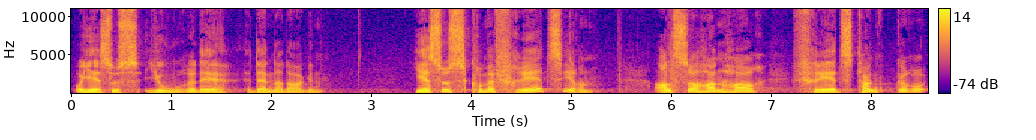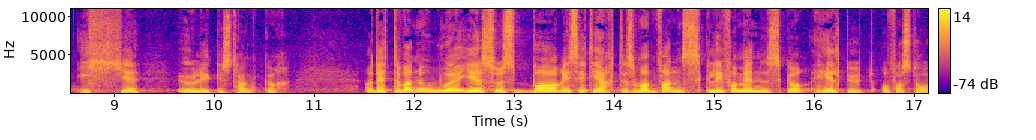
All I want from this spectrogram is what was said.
Og Jesus gjorde det denne dagen. Jesus kom med fred, sier han. Altså, han har fredstanker og ikke ulykkestanker. Og Dette var noe Jesus bar i sitt hjerte, som var vanskelig for mennesker helt ut å forstå.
